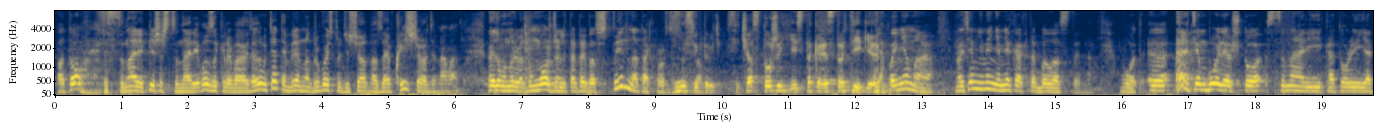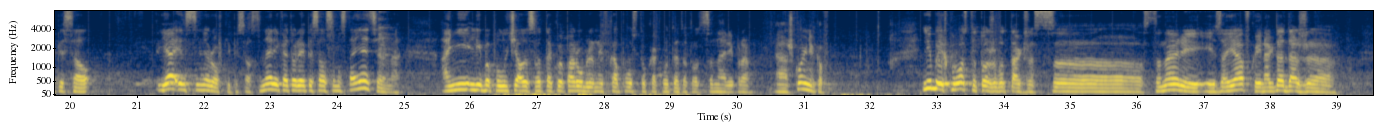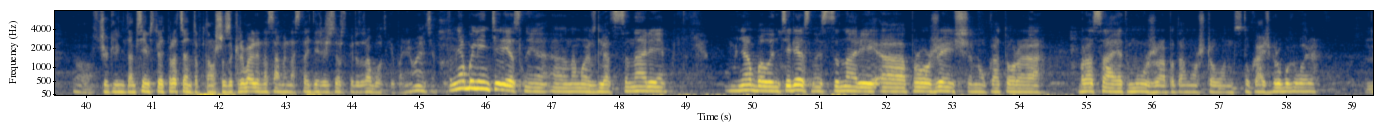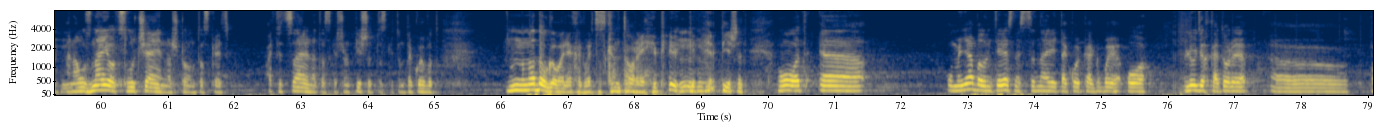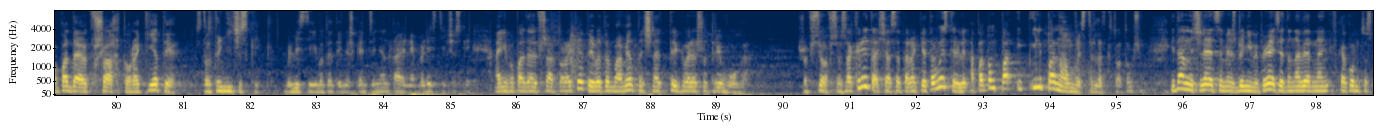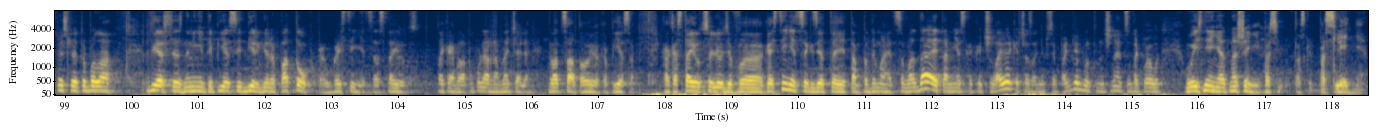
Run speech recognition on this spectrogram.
потом сценарий, пишешь сценарий, его закрывают, а у тебя тем временем на другой студии еще одна заявка, еще один аванс. Ну, я думаю, ну, ребят, ну можно ли так тогда стыдно так просто? Денис Викторович, сейчас тоже есть такая стратегия. Я понимаю, но тем не менее мне как-то было стыдно. Вот. Э, тем более, что сценарии, которые я писал, я инсценировки писал, сценарии, которые я писал самостоятельно – они либо получалось вот такой порубленный в капусту, как вот этот вот сценарий про а, школьников, либо их просто тоже вот так же с э, сценарией и заявкой, иногда даже э, чуть ли не там 75%, потому что закрывали на самой на стадии режиссерской разработки, понимаете? У меня были интересные, э, на мой взгляд, сценарии. У меня был интересный сценарий э, про женщину, которая бросает мужа, потому что он стукач, грубо говоря. Угу. Она узнает случайно, что он, так сказать, официально, так сказать, он пишет, так сказать, он такой вот, ну, на договоре, как говорится, с конторой пишет. Вот. Э, у меня был интересный сценарий такой, как бы о людях, которые э, попадают в шахту ракеты стратегической, баллисти, вот этой межконтинентальной, баллистической, они попадают в шахту ракеты, и в этот момент начинают, говорят, что тревога. Что все, все закрыто, сейчас эта ракета выстрелит, а потом по, или по нам выстрелят кто-то. В общем. И там начинается между ними. Понимаете, это, наверное, в каком-то смысле это была версия знаменитой пьесы Биргера «Потоп», как в гостинице остаются такая была популярна в начале 20 века пьеса, как остаются люди в э, гостинице где-то, и там поднимается вода, и там несколько человек, и сейчас они все погибнут, и начинается такое вот выяснение отношений, пос, так сказать, последнее.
